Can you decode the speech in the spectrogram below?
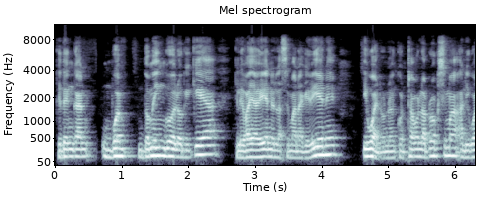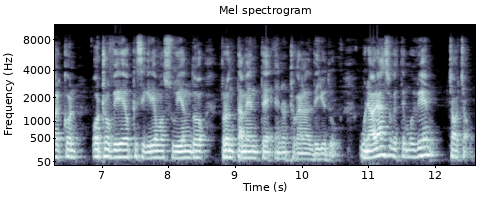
Que tengan un buen domingo de lo que queda, que les vaya bien en la semana que viene y bueno, nos encontramos la próxima, al igual con otros videos que seguiremos subiendo prontamente en nuestro canal de YouTube. Un abrazo, que estén muy bien. Chao, chao.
